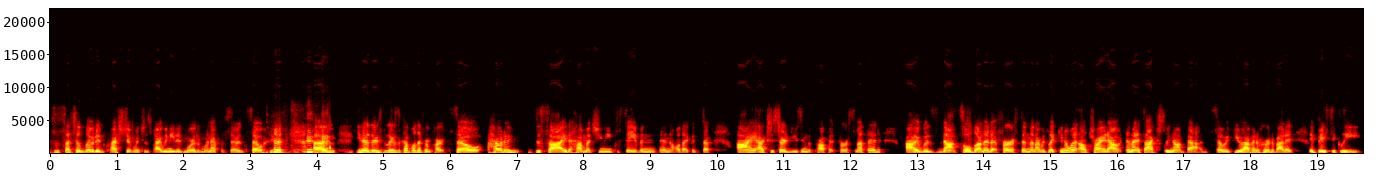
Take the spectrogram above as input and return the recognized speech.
this is such a loaded question, which is why we needed more than one episode. So, um, you know, there's there's a couple different parts. So, how to decide how much you need to save and and all that good stuff. I actually started using the profit first method. I was not sold on it at first, and then I was like, you know what, I'll try it out, and it's actually not bad. So, if you haven't heard about it, it basically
